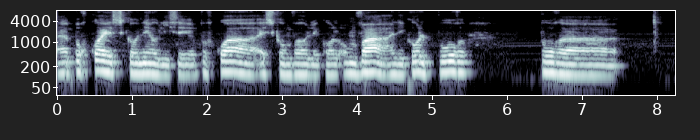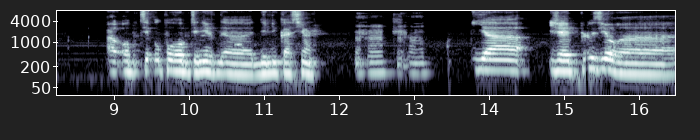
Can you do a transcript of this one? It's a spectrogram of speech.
euh, pourquoi est-ce qu'on est au lycée? Pourquoi est-ce qu'on va à l'école? On va à l'école pour, pour, euh, pour obtenir de, d'éducation. Mhm. Mhm. Il y a, j'ai plusieurs euh,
